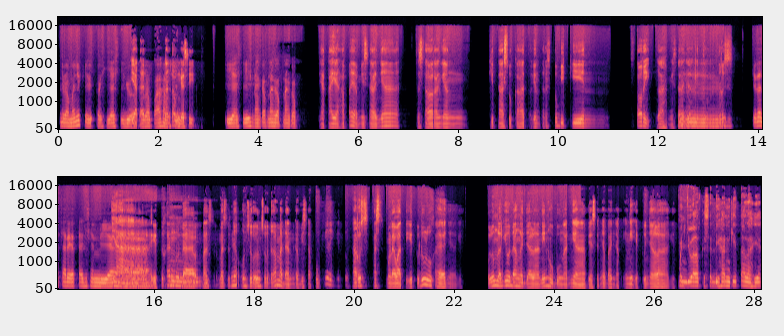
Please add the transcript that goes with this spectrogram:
dramanya kayak oh iya sih gue Iya kan? paham nangkap sih. gak sih Iya sih, nangkap nangkap nangkap. ya kayak apa ya misalnya seseorang yang kita suka atau interest tuh bikin story lah misalnya gitu Hmm. terus Kita cari attention dia. ya itu kan Hmm. udah maks- maksudnya unsur-unsur drama dan gak bisa pungkiri gitu harus pas melewati itu dulu kayaknya gitu belum lagi udah ngejalanin hubungannya biasanya banyak ini itunya lah gitu Menjual kesedihan kita lah ya.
